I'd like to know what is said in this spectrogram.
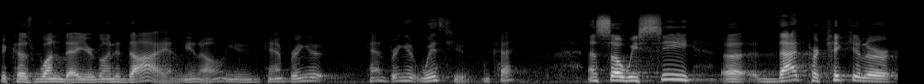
because one day you're going to die and you, know, you can't, bring it, can't bring it with you, okay? And so we see uh, that particular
